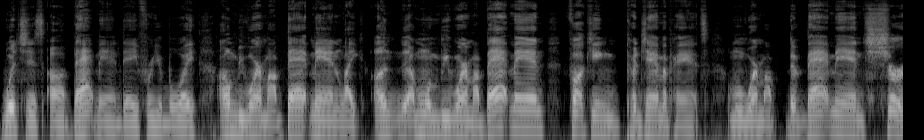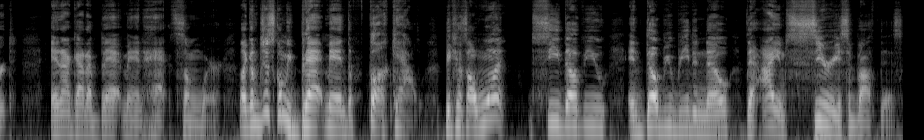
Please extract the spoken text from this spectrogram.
which is uh batman day for your boy. I'm gonna be wearing my batman like un- i'm gonna be wearing my batman fucking pajama pants. I'm gonna wear my batman shirt and i got a batman hat somewhere. Like i'm just gonna be batman the fuck out because i want CW and WB to know that I am serious about this.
